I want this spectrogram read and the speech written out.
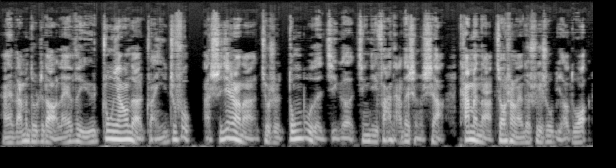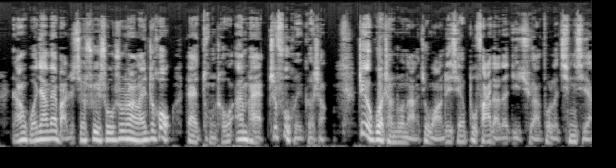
哎，咱们都知道，来自于中央的转移支付啊，实际上呢，就是东部的几个经济发达的省市啊，他们呢交上来的税收比较多，然后国家再把这些税收收上来之后，再统筹安排支付回各省。这个过程中呢，就往这些不发达的地区啊做了倾斜。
